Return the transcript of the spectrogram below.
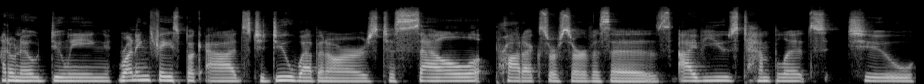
I don't know, doing running Facebook ads, to do webinars, to sell products or services. I've used templates to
